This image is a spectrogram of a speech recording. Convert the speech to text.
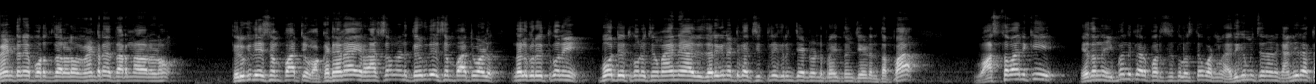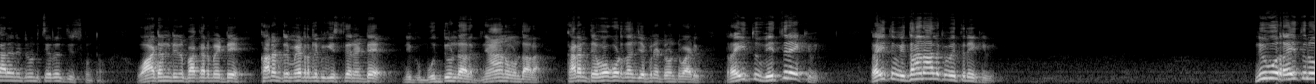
వెంటనే పొరతలడం వెంటనే ధర్నాలడం తెలుగుదేశం పార్టీ ఒకటేనా? ఈ రాష్ట్రంలోని తెలుగుదేశం పార్టీ వాళ్ళు నలుగురు ఎత్తుకొని బోర్డు ఎత్తుకొని వచ్చిన ఆయన అది జరిగినట్టుగా చిత్రీకరించేటువంటి ప్రయత్నం చేయడం తప్ప వాస్తవానికి ఏదైనా ఇబ్బందికర పరిస్థితులు వస్తే వాటిని అధిగమించడానికి అన్ని రకాలైనటువంటి చర్యలు తీసుకుంటాం. వాటన్నిటిని పక్కన పెట్టి కరెంటు మీటర్లు బిగిస్తేనంటే నీకు బుద్ధి ఉండాలి జ్ఞానం ఉండాలి. కరెంట్ ఇవ్వకూడదని చెప్పినటువంటి వాడు. రైతు వ్యతిరేకివి. రైతు విధానాలకు వ్యతిరేకివి. నువ్వు రైతులు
